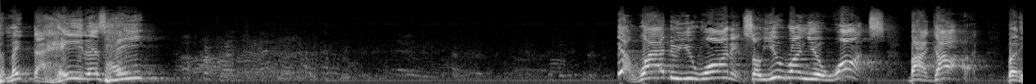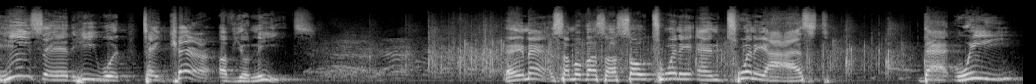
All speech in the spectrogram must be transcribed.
to make the haters hate? Why do you want it? So you run your wants by God. But he said he would take care of your needs. Amen. Some of us are so 20 and 20ized that we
